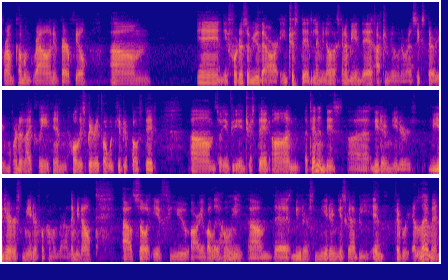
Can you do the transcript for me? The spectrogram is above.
from Common Ground in Fairfield. Um, and if for those of you that are interested, let me know. That's going to be in the afternoon around 6.30, more than likely in Holy Spirit, but we'll keep you posted. Um, so if you're interested on attending these uh, leader meters, leaders meter for Common Ground, let me know. Also, if you are in Vallejo, um, the leaders meeting is going to be in February 11.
